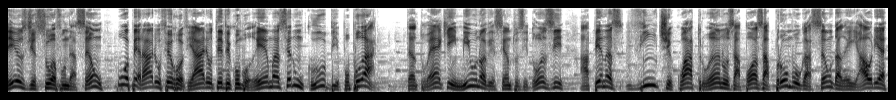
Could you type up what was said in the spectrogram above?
Desde sua fundação, o Operário Ferroviário teve como lema ser um clube popular. Tanto é que em 1912, apenas 24 anos após a promulgação da Lei Áurea,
